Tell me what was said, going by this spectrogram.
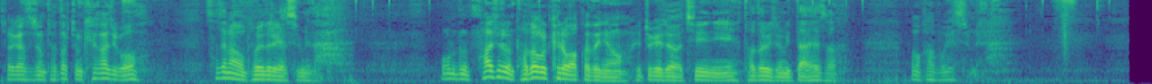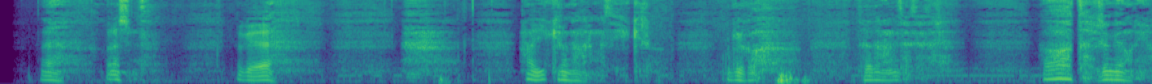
저기 가서 좀 더덕 좀 캐가지고 사진 한번 보여드리겠습니다. 오늘도 사실은 더덕을 캐러 왔거든요. 이쪽에 저 지인이 더덕이 좀 있다 해서 한번 가보겠습니다. 네, 꺼냈습니다. 여기에 한 2kg 나가는 것 같아요, 2kg. 무게가 대단합니다, 대단해. 아따, 이런 게 나오네요.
